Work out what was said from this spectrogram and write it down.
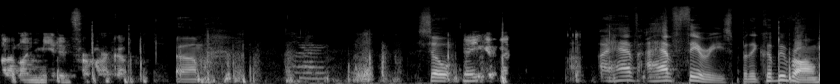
but I'm unmuted for Marco. um, so No, you good. bud. I have I have theories, but they could be wrong.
